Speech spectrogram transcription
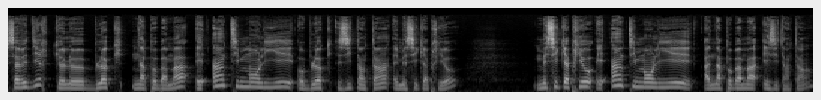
Ça veut dire que le bloc Napobama est intimement lié au bloc Zitintin et Messi Caprio. Messi Caprio est intimement lié à Napobama et Zitintin.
